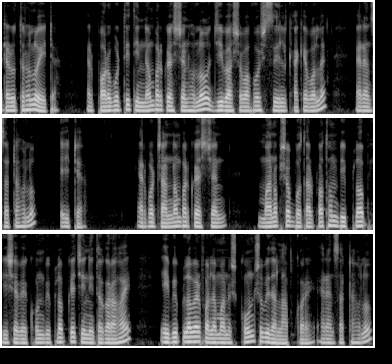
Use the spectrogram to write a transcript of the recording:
এটার উত্তর হলো এইটা। এর পরবর্তী তিন নম্বর কোয়েশ্চেন হলো, জীবাশ্ম বা ফসিল কাকে বলে? এর অ্যান্সারটা হলো এইটা। এরপর চার নম্বর কোয়েশ্চেন মানব সভ্যতার প্রথম বিপ্লব হিসেবে কোন বিপ্লবকে চিহ্নিত করা হয়? এই বিপ্লবের ফলে মানুষ কোন সুবিধা লাভ করে? এর অ্যান্সারটা হলো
